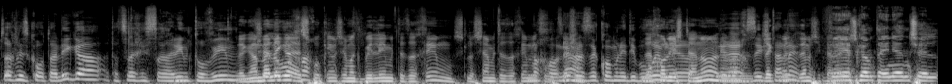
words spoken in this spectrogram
צריך לזכור את הליגה, אתה צריך ישראלים טובים. וגם בליגה. יש חוקים שמגבילים מתאזרחים, שלושה מתאזרחים נכון, לקבוצה. יש על זה כל מיני זה דיבורים. יכול נראה- להשתנות, נראה אבל איך זה ישתנה. זה מה שקרה. ויש גם את העניין של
